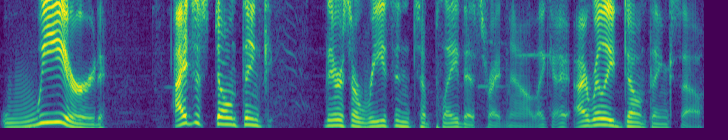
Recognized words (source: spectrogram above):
weird. I just don't think there's a reason to play this right now. Like, I, I really don't think so.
